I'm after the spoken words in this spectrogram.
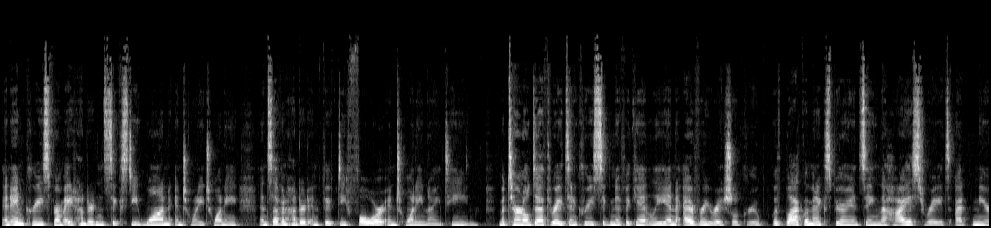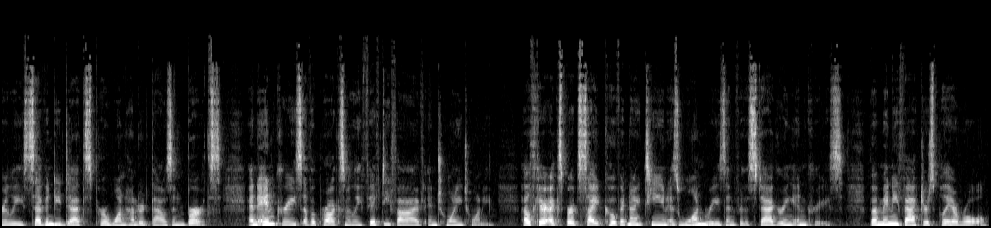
an increase from 861 in 2020 and 754 in 2019. Maternal death rates increased significantly in every racial group, with black women experiencing the highest rates at nearly 70 deaths per 100,000 births, an increase of approximately 55 in 2020. Healthcare experts cite COVID 19 as one reason for the staggering increase, but many factors play a role.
